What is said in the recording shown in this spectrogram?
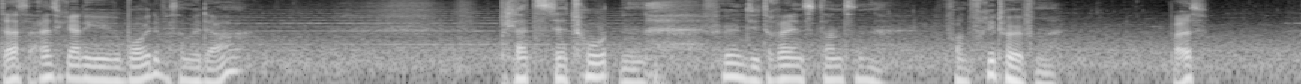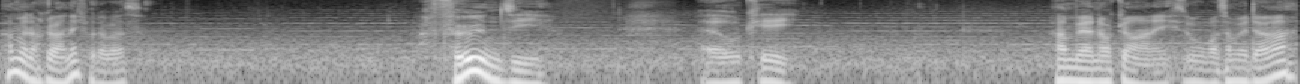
Das einzigartige Gebäude. Was haben wir da? Platz der Toten. Füllen Sie drei Instanzen von Friedhöfen. Was? Haben wir noch gar nicht, oder was? Ach, füllen Sie. Äh, okay. Haben wir noch gar nicht. So, was haben wir da?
